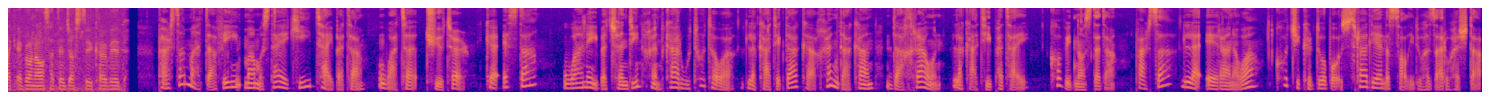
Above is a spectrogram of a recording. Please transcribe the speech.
like everyone else had to adjust to COVID. پارسا مەهدافی مامۆستایەکی تایبەتە واتە تیوتەر کە ئێستا وانەی بە چەندین خوێندکار وتۆتەوە لە کاتێکدا کە خوێنگاکان داخراون لە کاتی پەتای کۆVید-19دا. پارسا لە ئێرانەوە کۆچی کردووە بۆ ئوسترالیا لە ساڵی 2010.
